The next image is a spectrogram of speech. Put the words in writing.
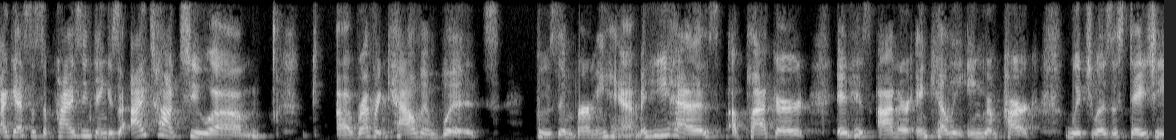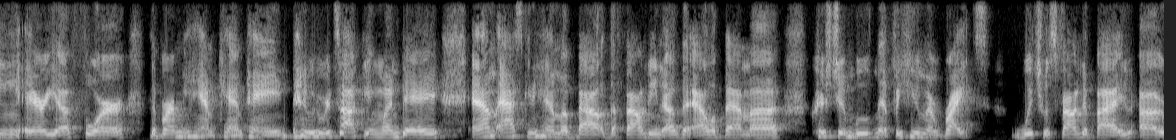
I guess the surprising thing is I talked to um, uh, Reverend Calvin Woods who's in Birmingham, and he has a placard in his honor in Kelly Ingram Park, which was a staging area for the Birmingham campaign. And we were talking one day, and I'm asking him about the founding of the Alabama Christian Movement for Human Rights which was founded by uh,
